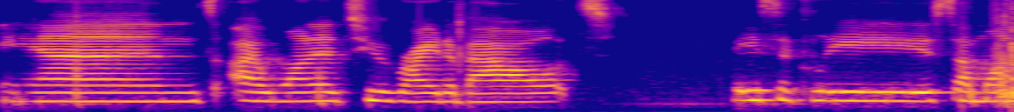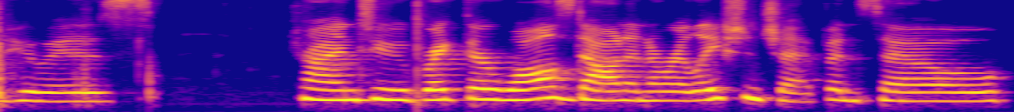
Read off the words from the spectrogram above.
and I wanted to write about basically someone who is trying to break their walls down in a relationship. And so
